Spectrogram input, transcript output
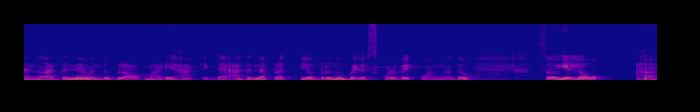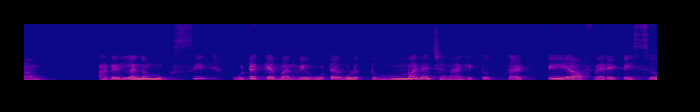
ನಾನು ಅದನ್ನೇ ಒಂದು ವ್ಲಾಗ್ ಮಾಡಿ ಹಾಕಿದ್ದೆ. ಅದನ್ನು ಪ್ರತಿಯೊಬ್ಬರೂ ಬೆಳೆಸ್ಕೊಳ್ಬೇಕು ಅನ್ನೋದು. ಸೊ ಎಲ್ಲೋ ಅದೆಲ್ಲನೂ ಮುಗಿಸಿ ಊಟಕ್ಕೆ ಬಂದ್ವಿ. ಊಟಗಳು ತುಂಬಾ ಚೆನ್ನಾಗಿತ್ತು. ತರ್ಟಿ ಆಫ್ ವೆರೈಟೀಸು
